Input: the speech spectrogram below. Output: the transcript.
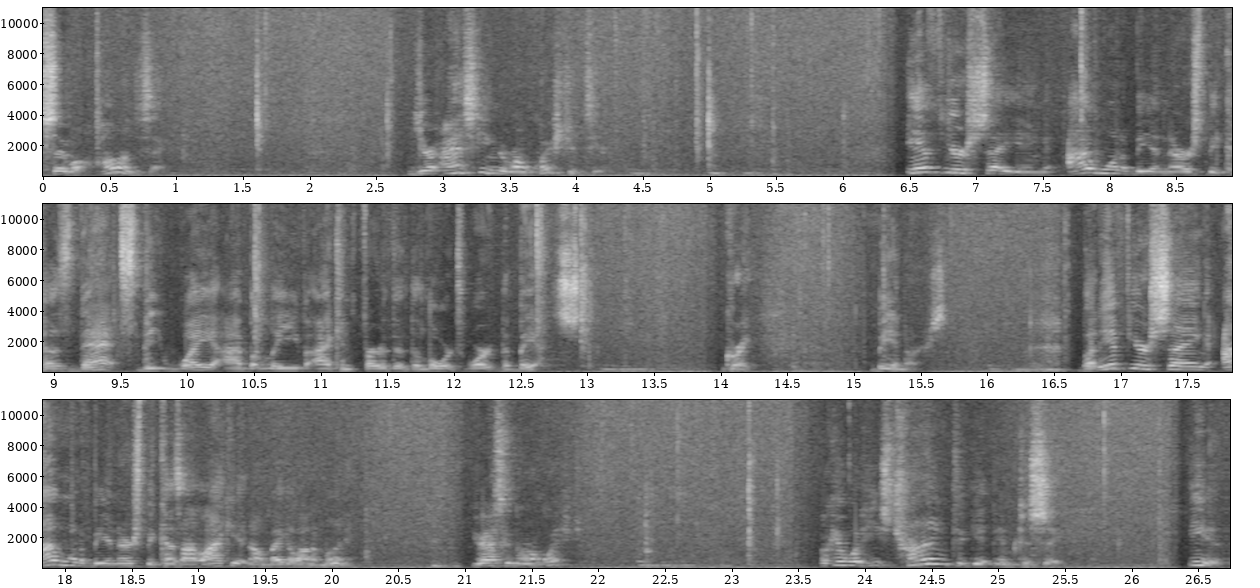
say, well, hold on a second. You're asking the wrong questions here. If you're saying, I want to be a nurse because that's the way I believe I can further the Lord's work the best, great. Be a nurse. But if you're saying, I want to be a nurse because I like it and I'll make a lot of money, you're asking the wrong question. Okay, what he's trying to get them to see is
